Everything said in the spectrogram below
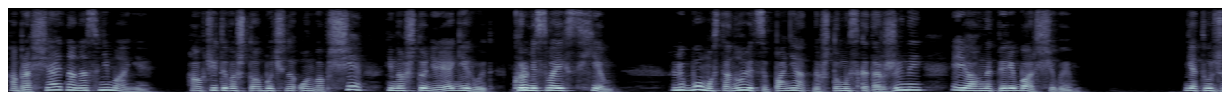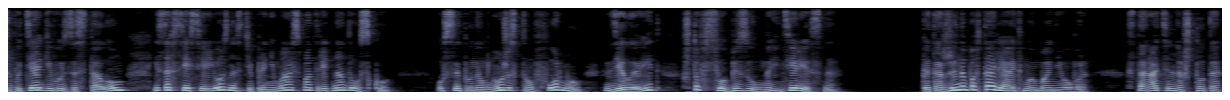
обращает на нас внимание. А учитывая, что обычно он вообще ни на что не реагирует, кроме своих схем, любому становится понятно, что мы с Катаржиной явно перебарщиваем. Я тут же вытягиваюсь за столом и со всей серьезностью принимаю смотреть на доску, усыпанную множеством формул, делая вид, что все безумно интересно. Катаржина повторяет мой маневр, старательно что-то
